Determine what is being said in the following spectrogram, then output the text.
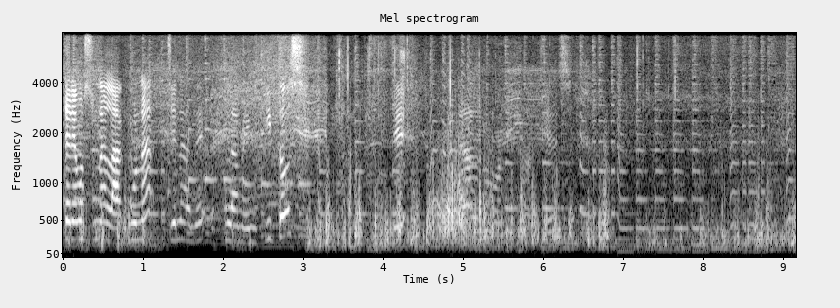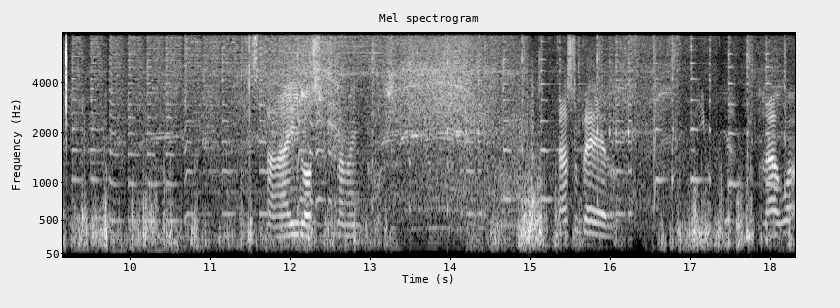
Tenemos una laguna llena de flamenquitos. Es. Están ahí los flamencos. Está súper limpia el agua.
